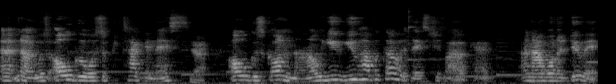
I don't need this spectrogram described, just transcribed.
uh, no, it was Olga was the protagonist. Yeah. Olga's gone now. You you have a go at this. She's like okay, and I want to do it.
